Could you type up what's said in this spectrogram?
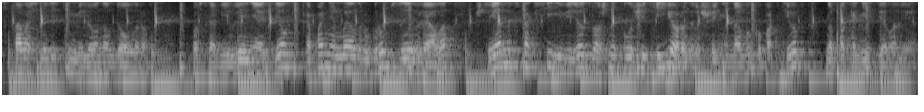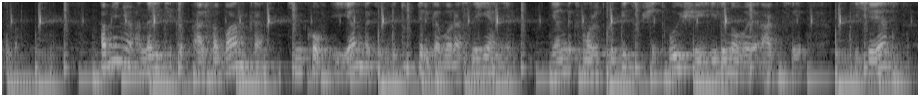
180 миллионов долларов. После объявления о сделке компания Mail.ru Group заявляла, что Яндекс Такси и Везет должны получить ее разрешение на выкуп активов, но пока не сделали этого. По мнению аналитиков Альфа-банка, Тиньков и Яндекс ведут переговоры о слиянии. Яндекс может купить существующие или новые акции TCS –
